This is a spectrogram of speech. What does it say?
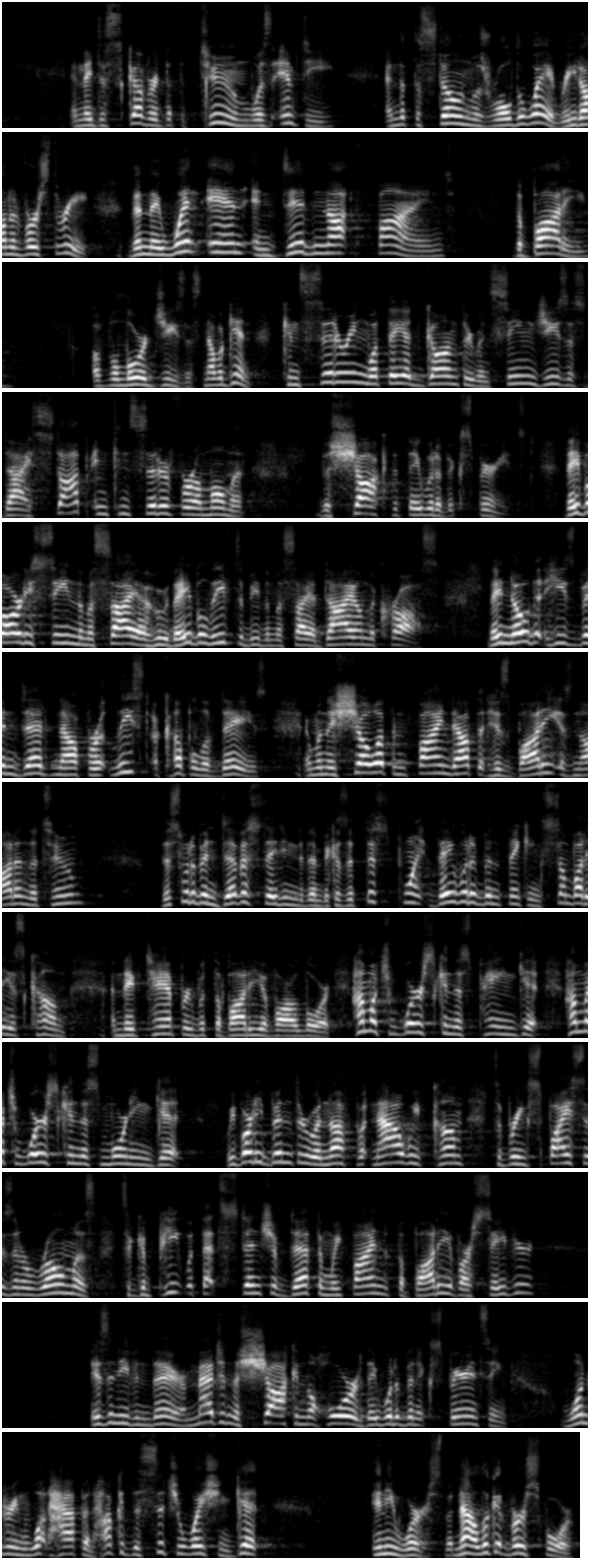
and they discovered that the tomb was empty and that the stone was rolled away. Read on in verse 3. Then they went in and did not find the body of the Lord Jesus. Now, again, considering what they had gone through and seeing Jesus die, stop and consider for a moment the shock that they would have experienced. They've already seen the Messiah, who they believe to be the Messiah, die on the cross. They know that he's been dead now for at least a couple of days. And when they show up and find out that his body is not in the tomb, this would have been devastating to them because at this point they would have been thinking somebody has come and they've tampered with the body of our Lord. How much worse can this pain get? How much worse can this mourning get? We've already been through enough, but now we've come to bring spices and aromas to compete with that stench of death, and we find that the body of our Savior isn't even there. Imagine the shock and the horror they would have been experiencing, wondering what happened. How could the situation get any worse? But now look at verse 4.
